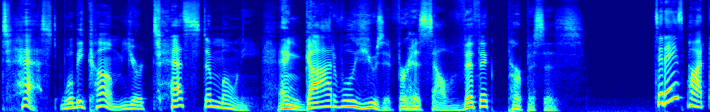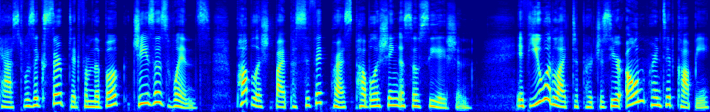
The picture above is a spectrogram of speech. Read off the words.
test will become your testimony, and God will use it for his salvific purposes. Today's podcast was excerpted from the book Jesus Wins, published by Pacific Press Publishing Association. If you would like to purchase your own printed copy,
